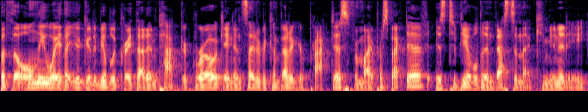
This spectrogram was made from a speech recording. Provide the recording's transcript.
But the only way that you're going to be able to create that impact or grow, or gain insight, or become better at your practice, from my perspective, is to be able to invest in that community.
